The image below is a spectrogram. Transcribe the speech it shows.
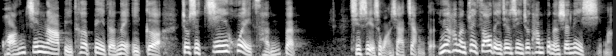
黄金啊、比特币的那一个就是机会成本，其实也是往下降的。因为他们最糟的一件事情就是他们不能生利息嘛。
